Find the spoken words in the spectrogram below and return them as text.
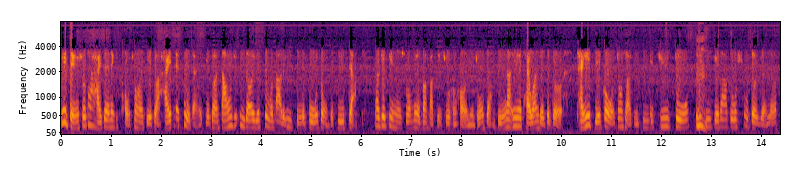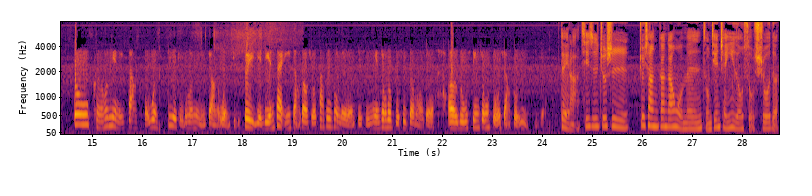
因为等于说它还在那个草创的阶段，还在拓展的阶段，然后就遇到一个这么大的疫情的波动的之下，那就变成说没有办法给出很好的年终奖金。那因为台湾的这个产业结构，中小型企业居多，其实绝大多数的人呢。都可能会面临这样子的问题，业主都会面临这样的问题，所以也连带影响到说，大部分的人其实年终都不是这么的，呃，如心中所想所预期的。对啦，其实就是就像刚刚我们总监陈一柔所说的，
